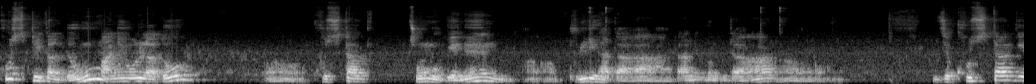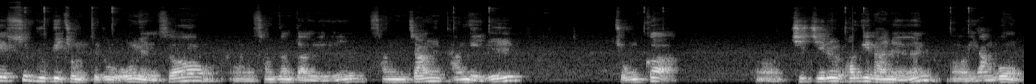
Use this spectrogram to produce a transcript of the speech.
코스피가 너무 많이 올라도 어, 코스닥 종목에는 어, 불리하다라는 겁니다. 어, 이제 코스닥의 수급이 좀 들어오면서 어, 상장 당일, 상장 당일 종가 어, 지지를 확인하는 어, 양봉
